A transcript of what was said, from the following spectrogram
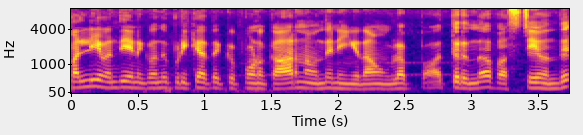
மல்லியை வந்து எனக்கு வந்து பிடிக்காததுக்கு போன காரணம் வந்து நீங்கள் தான் உங்களை பார்த்துருந்தா ஃபஸ்ட்டே வந்து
